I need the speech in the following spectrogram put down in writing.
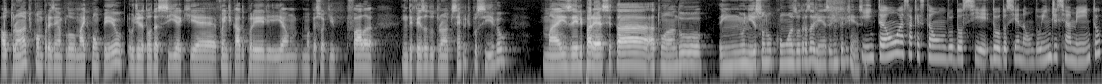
ao Trump, como por exemplo Mike Pompeo, o diretor da CIA, que é, foi indicado por ele e é um, uma pessoa que fala em defesa do Trump sempre que possível, mas ele parece estar tá atuando em uníssono com as outras agências de inteligência. E então essa questão do dossiê, do dossiê não, do indiciamento,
